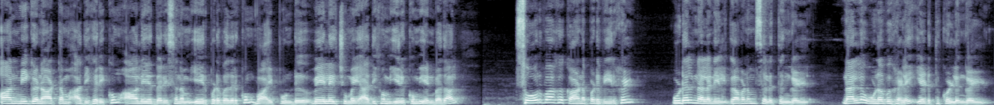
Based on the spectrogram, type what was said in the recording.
ஆன்மீக நாட்டம் அதிகரிக்கும் ஆலய தரிசனம் ஏற்படுவதற்கும் வாய்ப்புண்டு. வேலை சுமை அதிகம் இருக்கும் என்பதால் சோர்வாக காணப்படுவீர்கள். உடல் நலனில் கவனம் செலுத்துங்கள். நல்ல உணவுகளை எடுத்துக்கொள்ளுங்கள்.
